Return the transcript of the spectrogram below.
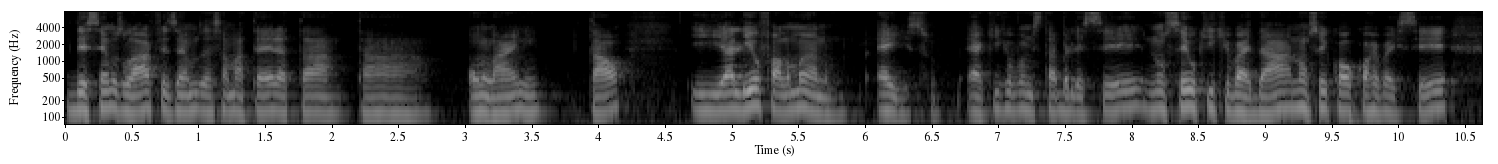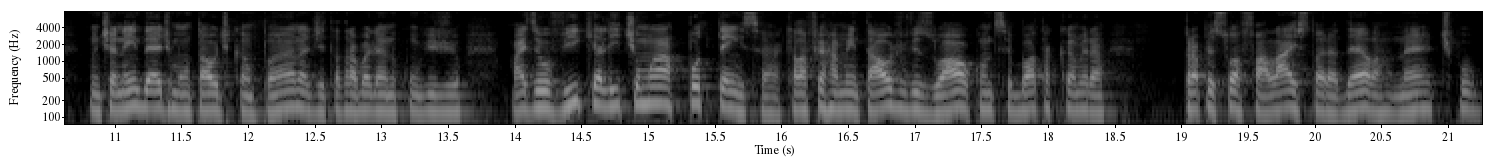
descemos lá, fizemos essa matéria, tá, tá online tal. E ali eu falo, mano, é isso. É aqui que eu vou me estabelecer. Não sei o que, que vai dar, não sei qual corre vai ser. Não tinha nem ideia de montar o de campana, de estar tá trabalhando com vídeo. Mas eu vi que ali tinha uma potência. Aquela ferramenta audiovisual, quando você bota a câmera pra pessoa falar a história dela, né? Tipo,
